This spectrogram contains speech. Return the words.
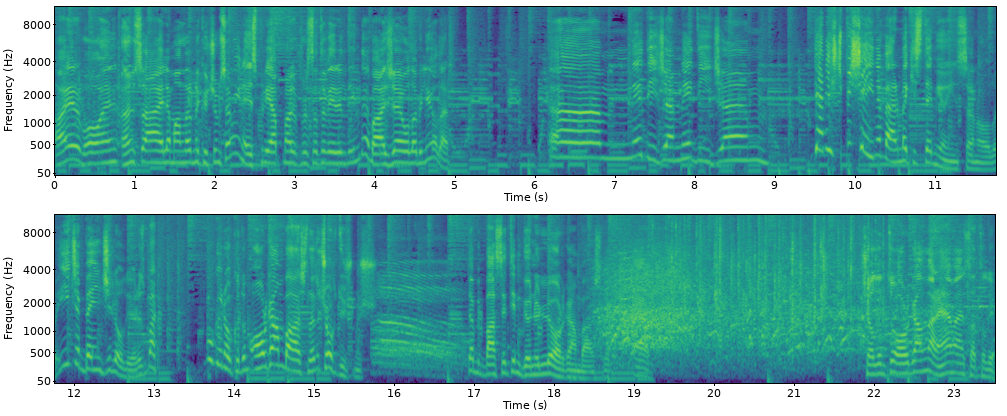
Hayır, o ön saha elemanlarını küçümsemeyin. Espri yapma fırsatı verildiğinde bacaya olabiliyorlar. Ee, ne diyeceğim, ne diyeceğim? Yani hiçbir şeyini vermek istemiyor insanoğlu. İyice bencil oluyoruz. Bak, bugün okudum organ bağışları çok düşmüş. Tabii bahsettiğim gönüllü organ bağışları. Evet. Çalıntı organlar hemen satılıyor.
